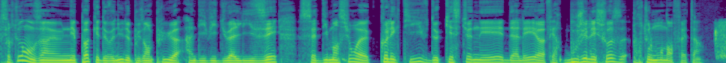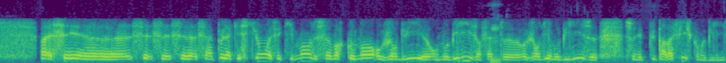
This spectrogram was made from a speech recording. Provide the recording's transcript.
surtout dans une époque qui est devenue de plus en plus euh, individualisée, cette dimension collective de questionner, d'aller faire bouger les choses pour tout le monde en fait. Hein euh, c'est un peu la question, effectivement, de savoir comment aujourd'hui euh, on mobilise. En fait, mm. euh, aujourd'hui on mobilise, ce n'est plus par l'affiche qu'on mobilise.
